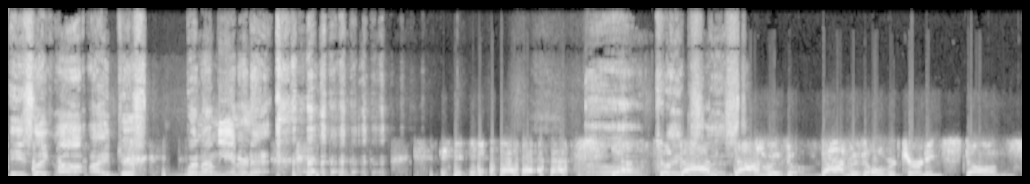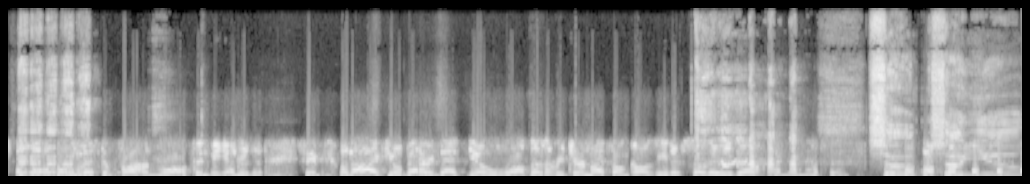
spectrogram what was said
he's like, oh, I just went on the internet. oh, yeah. So Don Don was Don was overturning stones must have found Walt and me under the same. Well, now I feel better that you know Walt doesn't return my phone calls either. So there you go. I mean that's it. So so you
